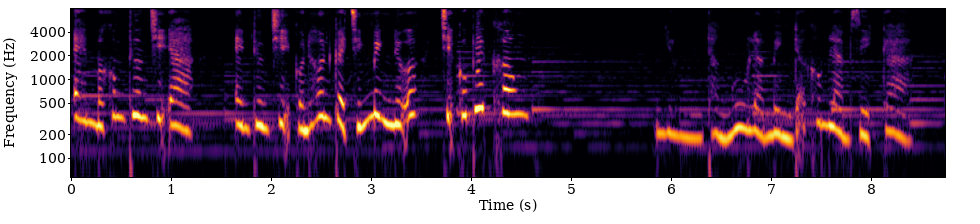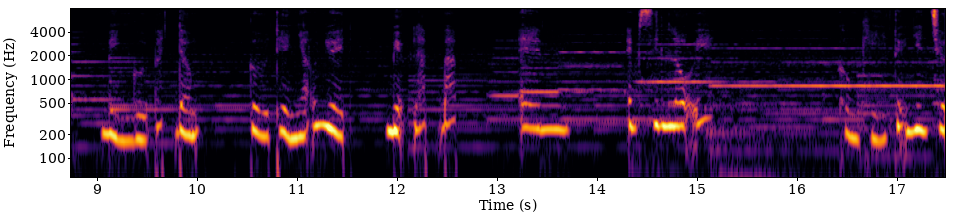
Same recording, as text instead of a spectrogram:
Em mà không thương chị à, em thương chị còn hơn cả chính mình nữa, chị có biết không? Nhưng thằng ngu là mình đã không làm gì cả. Mình ngồi bất động, cơ thể nhão nhuệt, miệng lắp bắp. Em... em xin lỗi. Không khí tự nhiên trở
